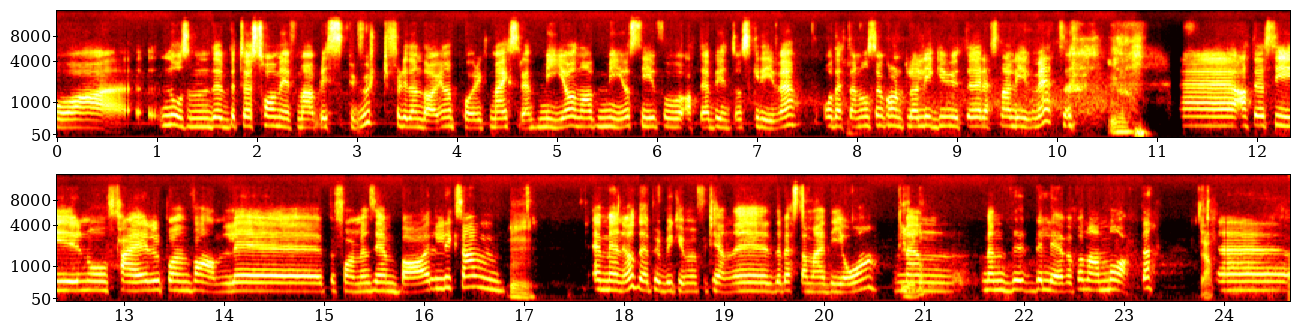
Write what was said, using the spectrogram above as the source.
og noe som det betød så mye for meg å bli spurt, fordi den dagen har påvirket meg ekstremt mye, og den har hatt mye å si for at jeg begynte å skrive. Og dette er noe som kommer til å ligge ute resten av livet mitt. Yeah. At jeg sier noe feil på en vanlig performance i en bar, liksom. Mm. Jeg mener jo at det publikummet fortjener det beste av meg, de òg. Men, men det, det lever på en annen måte. Ja. Uh,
